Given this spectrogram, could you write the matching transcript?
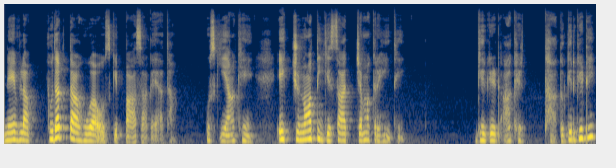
नेवला फुदकता हुआ उसके पास आ गया था। उसकी आँखें एक चुनौती के साथ चमक रही थीं। गिरगिट आखिर था तो गिरगिट? ही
